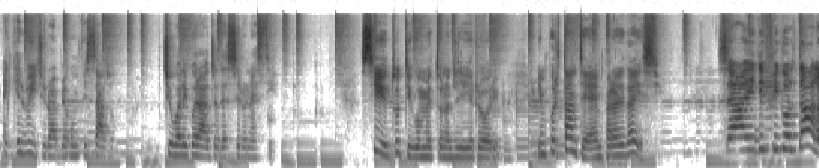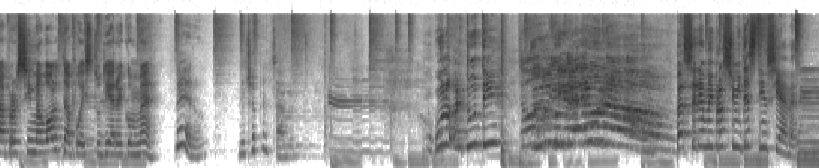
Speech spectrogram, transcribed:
è che lui ce lo abbia confessato. Ci vuole coraggio ad essere onesti. Sì, tutti commettono degli errori. L'importante è imparare da essi. Se hai difficoltà, la prossima volta puoi studiare con me. Vero? Non ci ho pensato. Uno per tutti? Tutti per uno! Passeremo i prossimi test insieme.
